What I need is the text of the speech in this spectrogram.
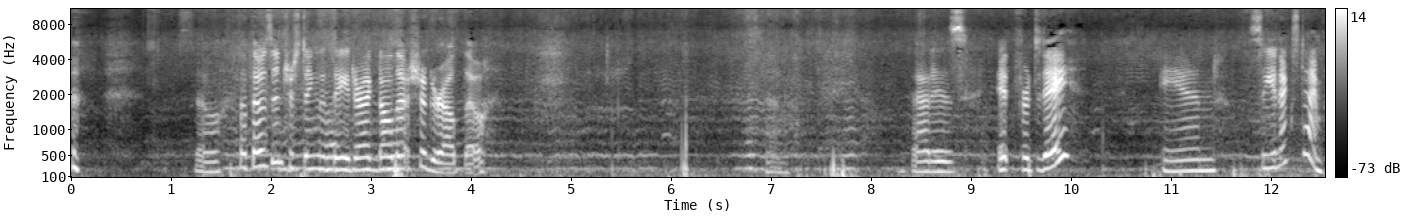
so, I thought that was interesting that they dragged all that sugar out, though. So, that is it for today, and see you next time.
